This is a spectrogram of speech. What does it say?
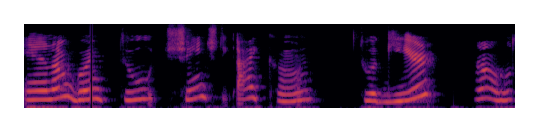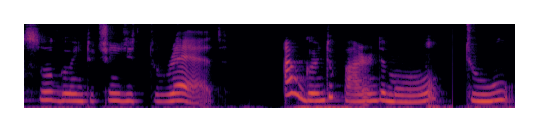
And I'm going to change the icon to a gear. I'm also going to change it to red. I'm going to parent them all to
